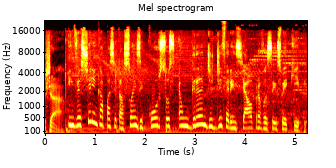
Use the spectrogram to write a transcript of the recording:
já. Investir em capacitações e cursos é um grande diferencial para você e sua equipe.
